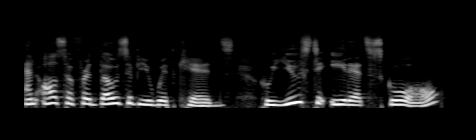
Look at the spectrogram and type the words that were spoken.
And also for those of you with kids who used to eat at school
